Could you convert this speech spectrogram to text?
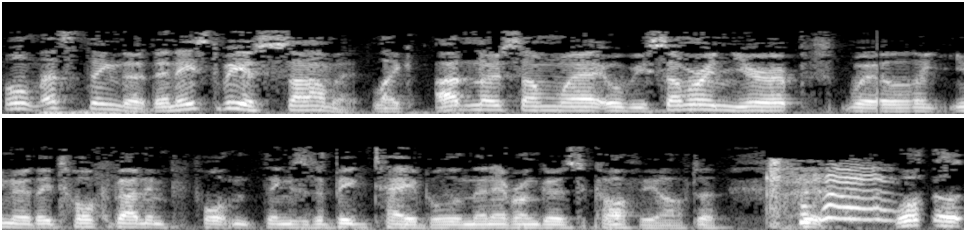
Well, that's the thing though. There needs to be a summit. Like I don't know somewhere. It will be somewhere in Europe where like you know they talk about important things at a big table and then everyone goes to coffee after. But what they'll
